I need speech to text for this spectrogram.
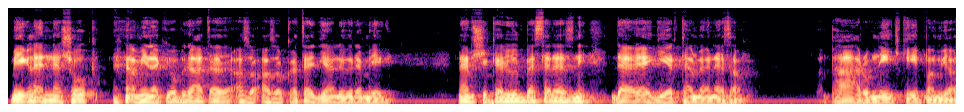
Még lenne sok, aminek jobb, de hát az, azokat egyenlőre még nem sikerült beszerezni, de egyértelműen ez a három-négy kép, ami a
